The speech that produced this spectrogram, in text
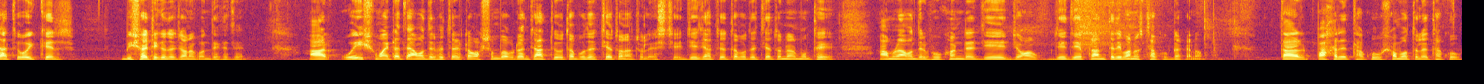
জাতীয় ঐক্যের বিষয়টি কিন্তু জনগণ দেখেছে। আর ওই সময়টাতে আমাদের ভেতরে একটা অসম্ভব একটা জাতীয়তাবোধের চেতনা চলে এসছে। যে জাতীয়তাবোধের চেতনার মধ্যে আমরা আমাদের ভূখণ্ডে যে যে যে প্রান্তেরই মানুষ থাকুক না কেন, তার পাহাড়ে থাকুক, সমতলে থাকুক,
